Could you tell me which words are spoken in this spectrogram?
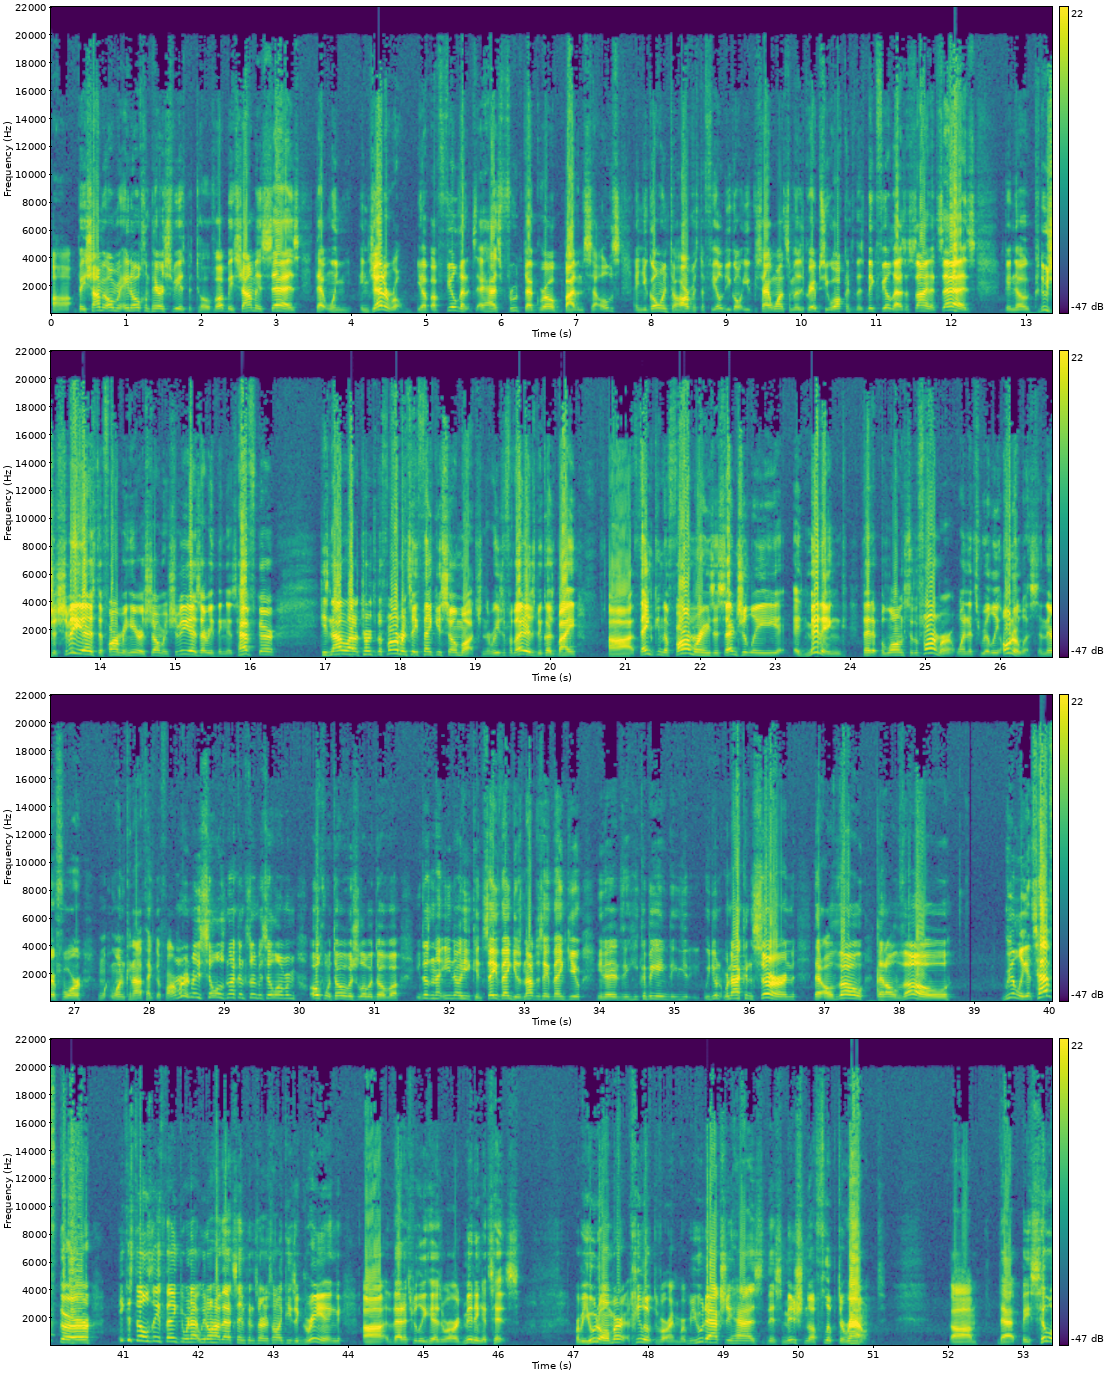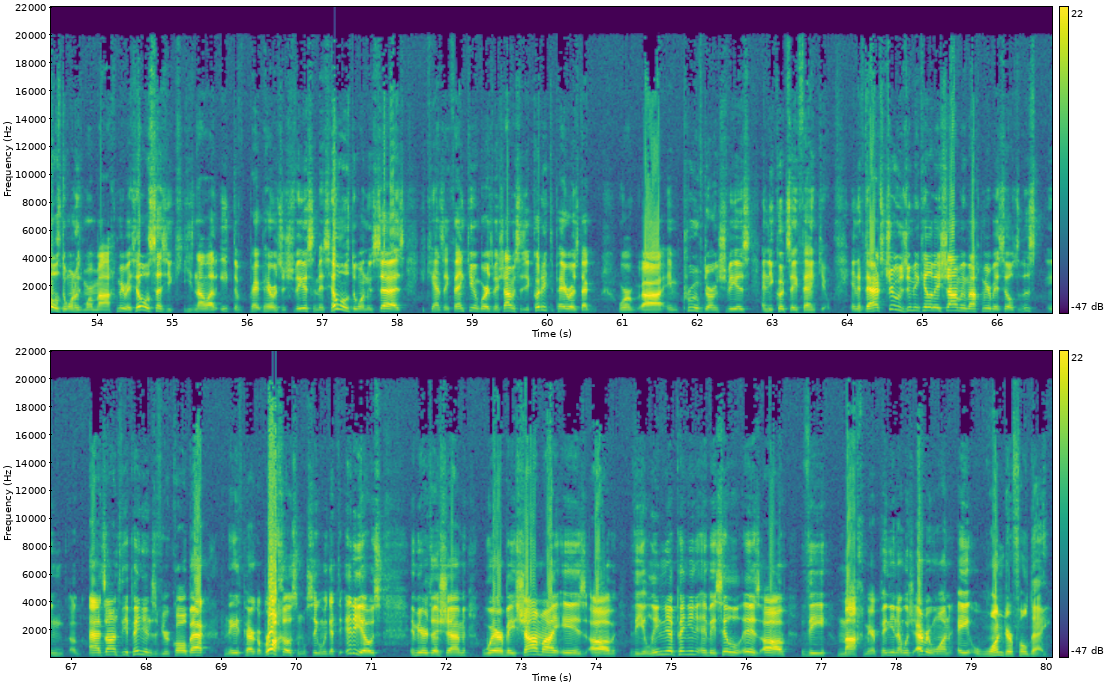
Uh, Beis Shammai Omer Ein Ochem Perish Shvias Betova. Beis Shammai says that when, in general, you have a field that has fruit that grow by themselves, and you go in to harvest a field, you go, you say, I want some of those grapes, you walk into this big field that has a sign that says, you know, Kedusha Shvias, the farmer here is Shomer Shvias, everything is Hefker. He's not allowed to turn to the farmer and say, thank you so much. And the reason for that is because by uh, thanking the farmer, he's essentially admitting that it belongs to the farmer when it's really ownerless, and therefore one cannot thank the farmer. And Beis is not concerned. Beis Hillel He doesn't. You know, he can say thank you. Does not have to say thank you. You know, he could be. We don't. We're not concerned that although that although really it's Hefker. He can still say thank you. We're not. We don't have that same concern. It's not like he's agreeing uh, that it's really his or admitting it's his. Rabbi Yehuda Omer, Dvarim. Rabbi Yehuda actually has this Mishnah flipped around. Um, that Beis Hillel is the one who's more machmir. Beis Hillel says he's not allowed to eat the pears of Shvius, and Beis Hillel is the one who says he can't say thank you. And whereas Beis Shammai says you could eat the pears that were uh, improved during Shvius, and you could say thank you. And if that's true, Zumi Kila Beis Shammai, machmir Beis Hillel. So this in, uh, adds on to the opinions. If you recall back from the eighth paragraph Brachos, and we'll see when we get to Idios, Emir Hashem, where Beis Shammai is of the lenient opinion, and Beis Hillel is of the machmir opinion. I wish everyone a wonderful day.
